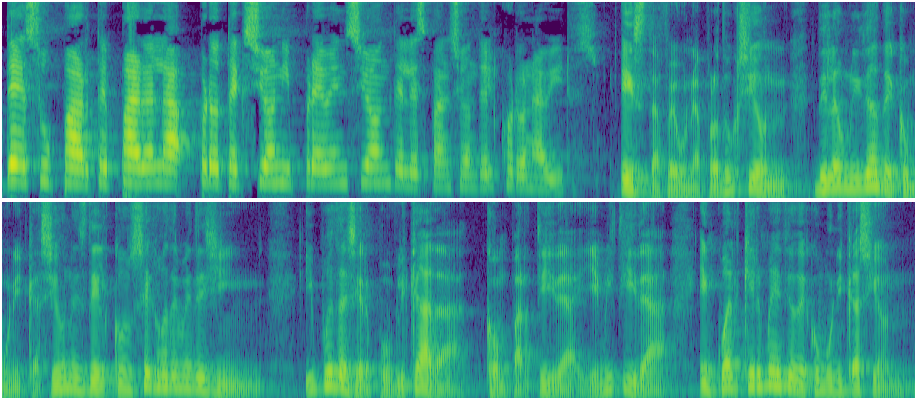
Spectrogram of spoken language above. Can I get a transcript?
de su parte para la protección y prevención de la expansión del coronavirus. Esta fue una producción de la Unidad de Comunicaciones del Consejo de Medellín y puede ser publicada, compartida y emitida en cualquier medio de comunicación.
